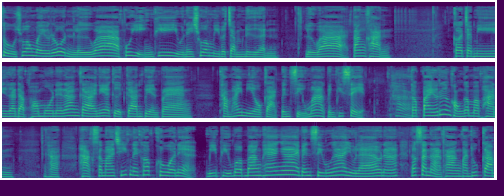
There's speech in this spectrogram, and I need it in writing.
สู่ช่วงวัยรุ่น หรือว่าผู้หญิงที่อยู่ในช่วงมีประจำเดือน หรือว่าตั้งครรภ์ ก็จะมีระดับฮอร์โมนในร่างกายเนี่ยเกิดการเปลี่ยนแปลงทำให้มีโอกาสเป็นสิวมากเป็นพิเศษค่ะต่อไปเรื่องของกรรมพันธุ์นะคะหากสมาชิกในครอบครัวเนี่ยมีผิวบอบบางแพ้ง่าย เป็นสิวง่ายอยู่แล้วนะ ลักษณะทางพันธุกรรม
